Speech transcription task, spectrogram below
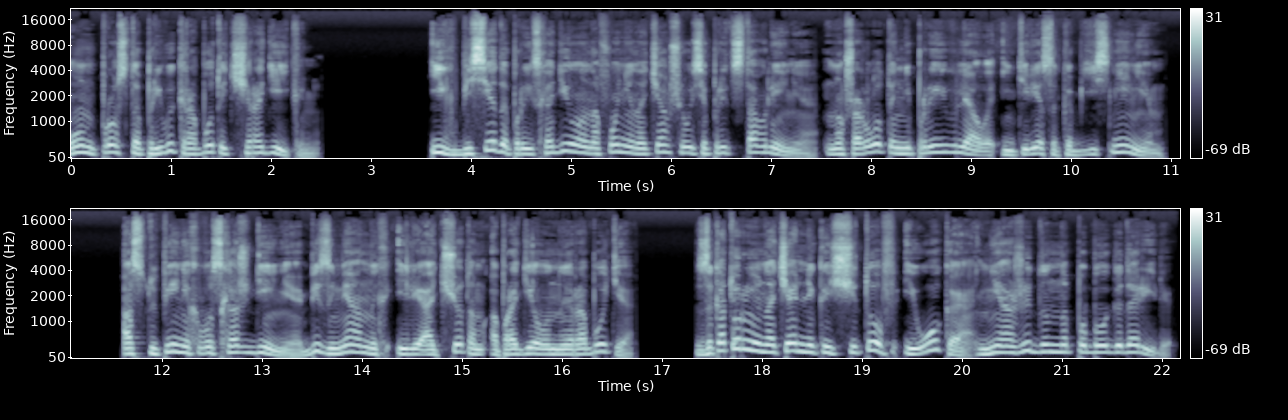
Он просто привык работать чародейками. Их беседа происходила на фоне начавшегося представления, но Шарлотта не проявляла интереса к объяснениям о ступенях восхождения, безымянных или отчетам о проделанной работе, за которую начальника счетов и ока неожиданно поблагодарили.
